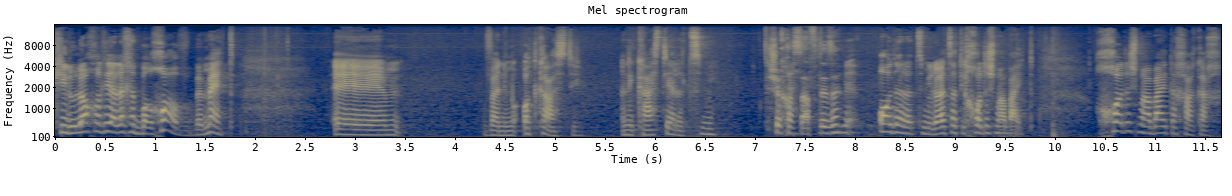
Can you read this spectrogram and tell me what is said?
כאילו לא יכולתי ללכת ברחוב, באמת. אה, ואני מאוד כעסתי, אני כעסתי על עצמי. שחשפת את זה? מאוד על עצמי, לא יצאתי חודש מהבית. חודש מהבית אחר כך.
